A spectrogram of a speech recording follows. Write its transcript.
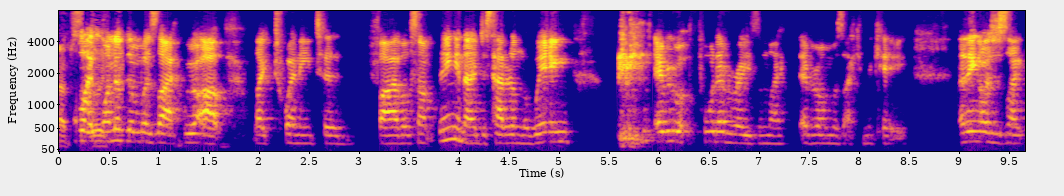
Absolutely. Like one of them was like we were up like 20 to five or something, and I just had it on the wing. everyone, for whatever reason, like everyone was like in the key. I think I was just like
